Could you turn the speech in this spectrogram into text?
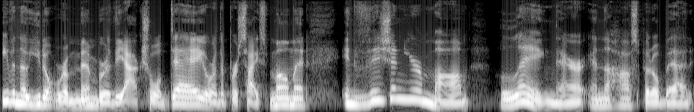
Even though you don't remember the actual day or the precise moment, envision your mom laying there in the hospital bed.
